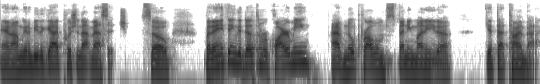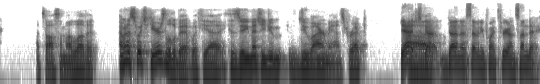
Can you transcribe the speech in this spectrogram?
and I'm going to be the guy pushing that message. So, but anything that doesn't require me, I have no problem spending money to get that time back. That's awesome. I love it. I'm going to switch gears a little bit with you because you mentioned you do do Ironmans, correct? Yeah, I just uh, got done a 70.3 on Sunday.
